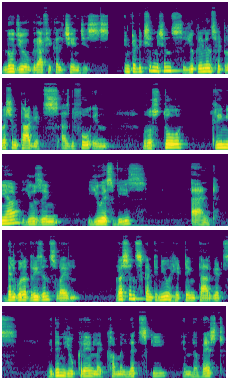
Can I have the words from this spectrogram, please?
no geographical changes. Interdiction missions Ukrainians hit Russian targets as before in Rostov, Crimea using USVs and Belgorod regions while Russians continue hitting targets within Ukraine like Khmelnytsky in the west,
